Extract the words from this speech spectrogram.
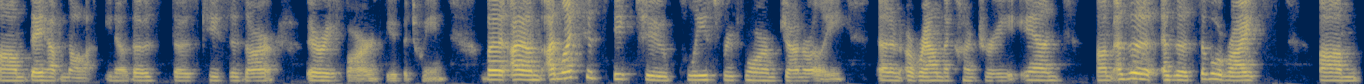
um, they have not. You know, those, those cases are very far and few between. But I'd like to speak to police reform generally and around the country. And um, as, a, as a civil rights um,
